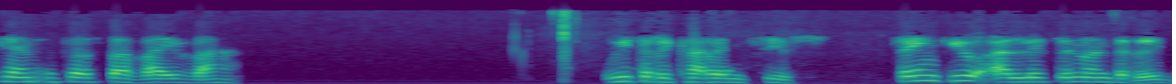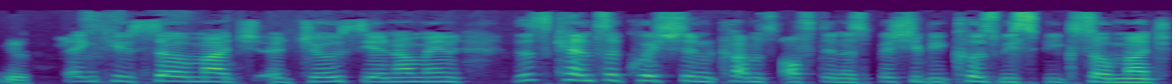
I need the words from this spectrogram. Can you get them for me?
cancer survivor with recurrences? Thank you. I'll listen on the radio. Thank you so much, uh, Josie. And I mean, this cancer question comes often, especially because we speak so much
